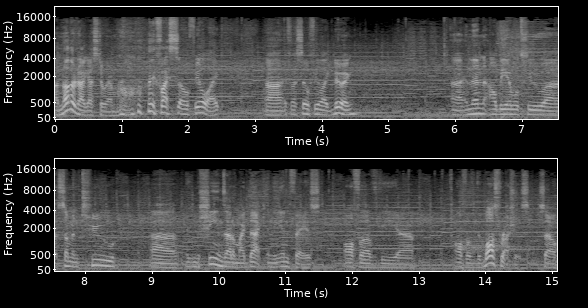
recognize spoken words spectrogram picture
another Daigusto Emerald if I so feel like. Uh, if I so feel like doing. Uh, and then I'll be able to uh, summon two uh, machines out of my deck in the end phase off of the uh, off of the boss rushes. So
